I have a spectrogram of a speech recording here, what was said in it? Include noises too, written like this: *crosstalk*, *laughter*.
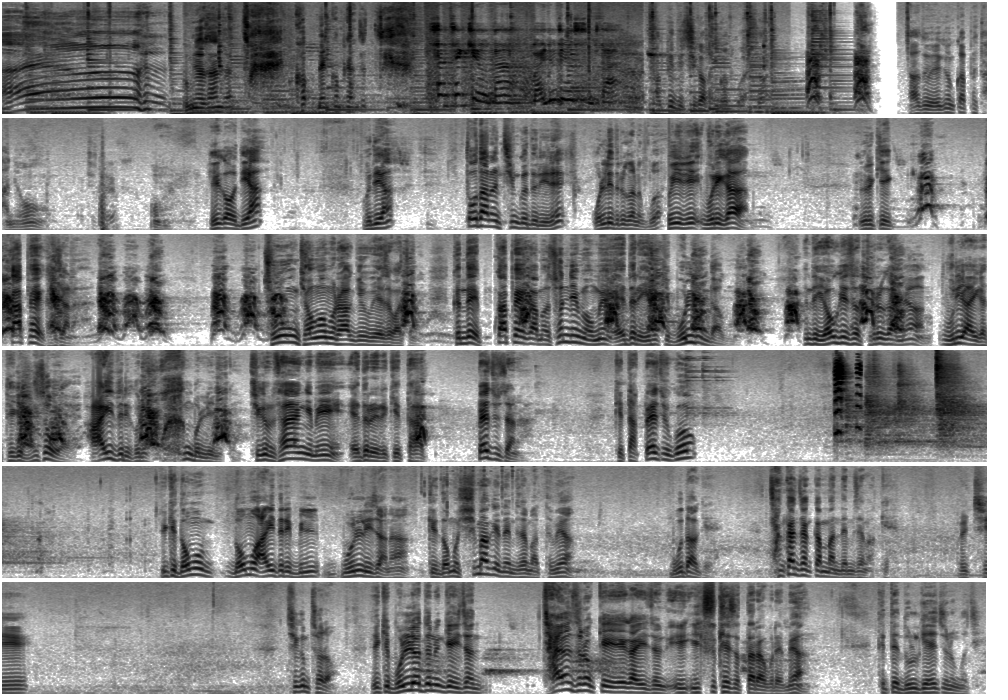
아유. 음료수 한 잔, 촥, 컵, 냉커피 한 잔, 촥. 산책 케어가 완료되었습니다. 박PD 지갑 안 갖고 왔어? 나도 애견 카페 다녀. 진짜요? 어. 여기가 어디야? 어디야? 또 다른 친구들이네? 원리 들어가는 거야? 우리, 우리가 이렇게 카페에 가잖아. 좋은 경험을 하기 위해서 왔잖아. 근데 카페에 가면 손님 오면 애들이 이렇게 몰린다고. 근데 여기서 들어가면 우리 아이가 되게 무서워해. 아이들이 그냥 확 몰리니까. 지금 사장님이 애들을 이렇게 다 빼주잖아. 이렇게 딱 빼주고 이렇게 너무 너무 아이들이 밀, 몰리잖아. 이렇게 너무 심하게 냄새 맡으면 못하게 잠깐 잠깐만 냄새 맡게. 그렇지. 지금처럼 이렇게 몰려드는 게 이제 자연스럽게 얘가 이제 이- 익숙해졌다라고 그러면 그때 놀게 해주는 거지.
